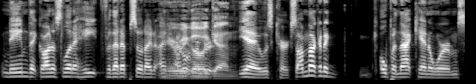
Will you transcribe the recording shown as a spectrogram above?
name that got us a lot of hate for that episode. I, I, Here I we go remember. again. Yeah, it was Kirk. So I'm not gonna open that can of worms,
